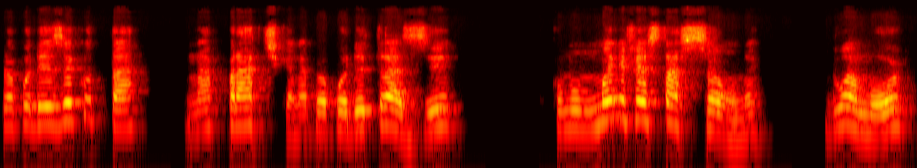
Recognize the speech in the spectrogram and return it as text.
para poder executar na prática, né, para poder trazer como manifestação né, do amor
